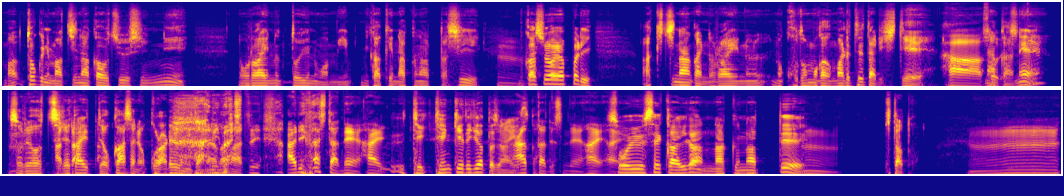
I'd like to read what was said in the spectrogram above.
ま、特に街中を中心に野良犬というのも見見かけなくなったしうん、昔はやっぱり空き地なんかに野良犬の子供が生まれてたりしてはあ、なんかねね。それを連れ帰ってお母さんに怒られるみたあいなのがありましたね。はい。て典型的だったじゃないであっすかたですね。はいはい。そういう世界がなくなってうん。きたと、うーん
